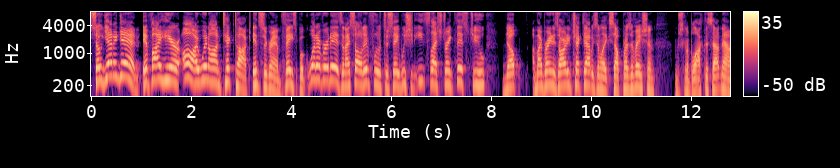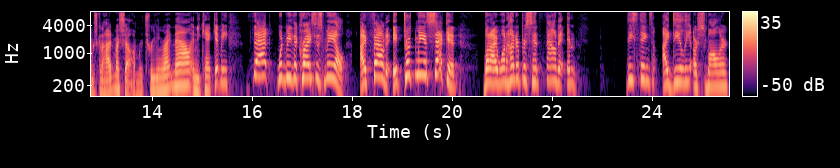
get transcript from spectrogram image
So, yet again, if I hear, oh, I went on TikTok, Instagram, Facebook, whatever it is, and I saw an influencer say we should eat slash drink this too, nope. My brain is already checked out because I'm like, self preservation. I'm just going to block this out now. I'm just going to hide in my shell. I'm retreating right now, and you can't get me. That would be the crisis meal. I found it. It took me a second, but I 100% found it. And these things ideally are smaller.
